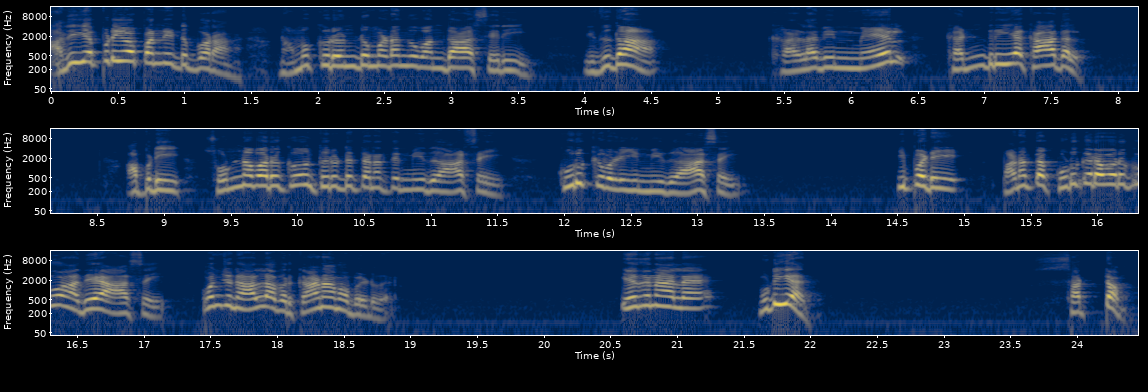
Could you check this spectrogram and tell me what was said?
அது எப்படியோ பண்ணிட்டு போகிறாங்க நமக்கு ரெண்டு மடங்கு வந்தால் சரி. இதுதான் களவின் மேல் கன்றிய காதல். அப்படி சொன்னவருக்கும் திருட்டுத்தனத்தின் மீது ஆசை குறுக்கு வழியின் மீது ஆசை. இப்படி பணத்தை கொடுக்குறவருக்கும் அதே ஆசை. கொஞ்ச நாள் அவர் காணாமல் போயிடுவார். எதனால்? முடியாது. சட்டம்.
